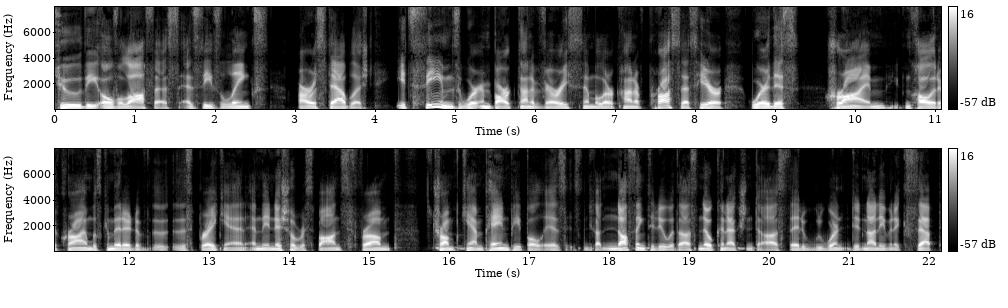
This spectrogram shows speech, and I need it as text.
to the Oval Office as these links are established. It seems we're embarked on a very similar kind of process here where this crime, you can call it a crime, was committed of this break in, and the initial response from Trump campaign people is it's got nothing to do with us, no connection to us. They weren't did not even accept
